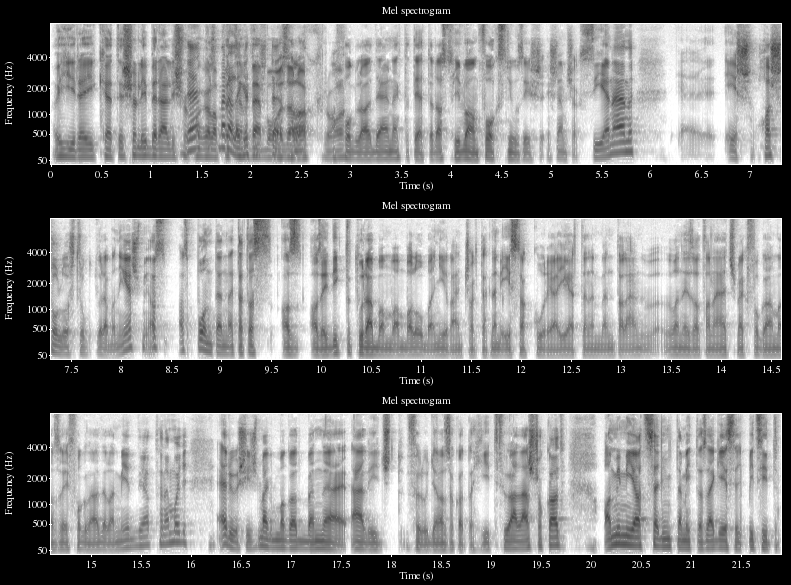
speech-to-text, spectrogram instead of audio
a híreiket, és a liberálisok De meg alapvetően weboldalakról. A, foglald elnek, tehát érted azt, hogy van Fox News és, és nem csak CNN, és hasonló struktúrában ilyesmi, az, az pont ennek, tehát az, az, az egy diktatúrában van valóban nyilván csak, tehát nem észak-koreai értelemben talán van ez a tanács megfogalmazva, hogy foglald el a médiát, hanem hogy erősíts meg magad benne, állítsd föl ugyanazokat a hitfőállásokat, ami miatt szerintem itt az egész egy picit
